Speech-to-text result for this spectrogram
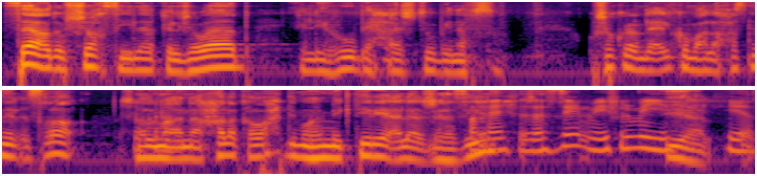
ساعدوا الشخص يلاقي الجواب اللي هو بحاجته بنفسه. وشكرا لكم على حسن الاصغاء ضل معنا حلقة واحدة مهمة كتير يا آلاء جاهزين؟ صحيح جاهزين 100% يلا. يلا.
